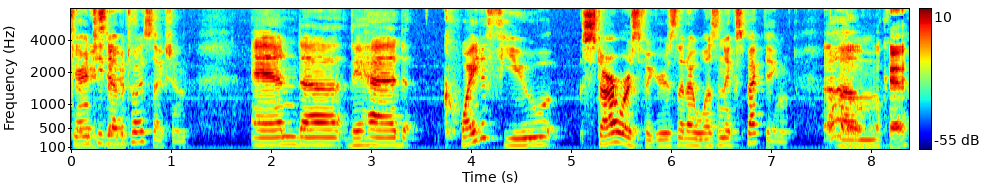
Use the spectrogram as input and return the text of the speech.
So guaranteed to have a toy section and uh, they had quite a few star wars figures that i wasn't expecting Oh, um, okay.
